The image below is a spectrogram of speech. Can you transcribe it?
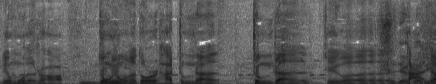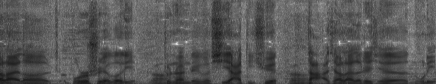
陵墓的时候，嗯。动用的都是他征战征战这个打下来的，不是世界各地，啊。征战这个西亚地区嗯打下来的这些奴隶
